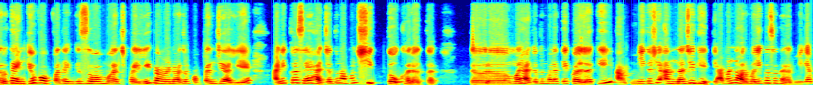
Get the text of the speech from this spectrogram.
तर थँक्यू पप्पा थँक्यू सो मच पहिली कमेंट माझ्या पप्पांची आली आहे आणि कसं आहे ह्याच्यातून आपण शिकतो खरं तर. तर मग ह्याच्यातून मला ते कळलं की मी कशी अंदाजे घेते. आपण नॉर्मली कसं घरात मी काय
